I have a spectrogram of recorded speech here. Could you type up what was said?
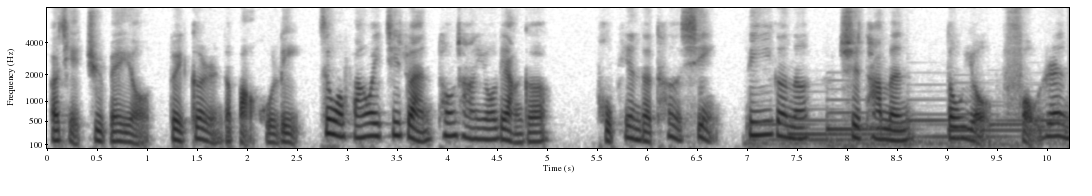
而且具备有对个人的保护力。自我防卫机转通常有两个普遍的特性，第一个呢是他们都有否认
